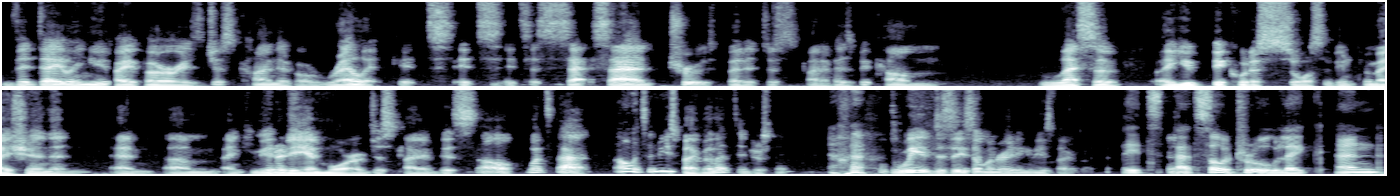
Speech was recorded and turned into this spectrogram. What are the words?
the daily newspaper is just kind of a relic. It's it's it's a sa- sad truth, but it just kind of has become less of a ubiquitous source of information and and um, and community, and more of just kind of this. Oh, what's that? Oh, it's a newspaper. That's interesting. It's weird to see someone reading a newspaper. it's that's so true like and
